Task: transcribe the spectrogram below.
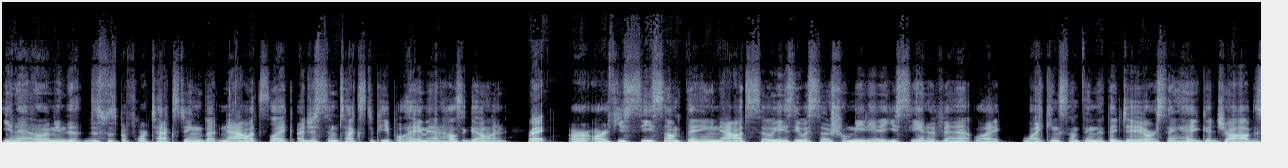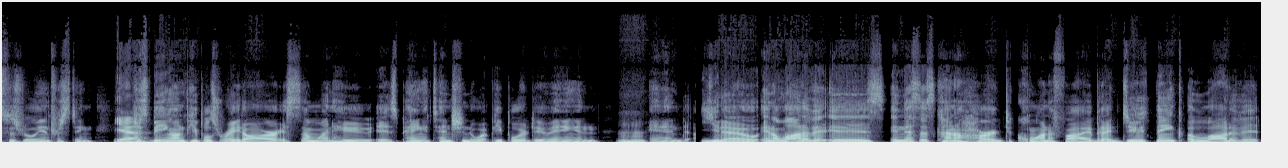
you know, I mean, th- this was before texting, but now it's like I just send text to people. Hey, man, how's it going? Right. Or, or if you see something, now it's so easy with social media. You see an event like liking something that they do or saying, hey, good job. This was really interesting. Yeah. Just being on people's radar is someone who is paying attention to what people are doing and hmm and, you know, and a lot of it is, and this is kind of hard to quantify, but I do think a lot of it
